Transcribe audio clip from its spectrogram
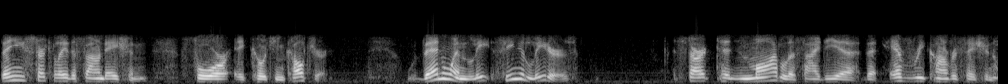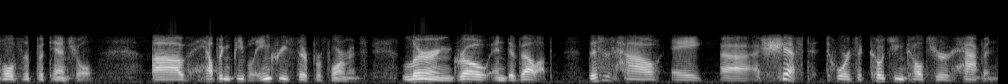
then you start to lay the foundation for a coaching culture. Then, when le- senior leaders start to model this idea that every conversation holds the potential of helping people increase their performance, learn, grow, and develop. This is how a, uh, a shift towards a coaching culture happens.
